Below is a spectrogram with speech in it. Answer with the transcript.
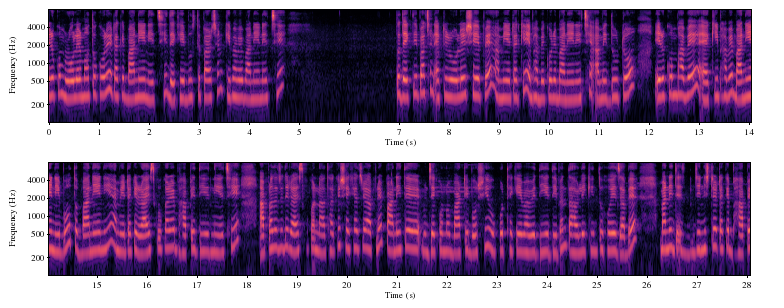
এরকম রোলের মতো করে এটাকে বানিয়ে নিচ্ছি, দেখেই বুঝতে পারছেন কীভাবে বানিয়ে নিচ্ছি। তো দেখতেই পাচ্ছেন একটি রোলের শেপে আমি এটাকে এভাবে করে বানিয়ে নিচ্ছি। আমি দুটো এরকমভাবে একইভাবে বানিয়ে নিব। তো বানিয়ে নিয়ে আমি এটাকে রাইস কুকারে ভাপে দিয়ে নিয়েছি। আপনাদের যদি রাইস কুকার না থাকে, সেক্ষেত্রে আপনি পানিতে যে কোনো বাটি বসিয়ে উপর থেকে এভাবে দিয়ে দিবেন, তাহলে কিন্তু হয়ে যাবে। মানে জিনিসটা এটাকে ভাপে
